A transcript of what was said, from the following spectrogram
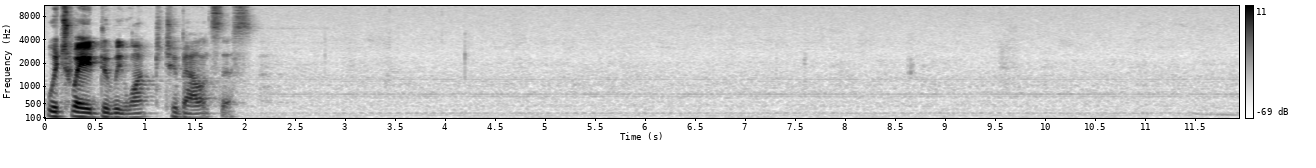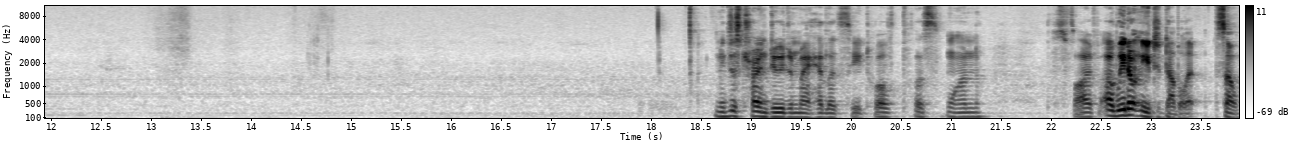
Which way do we want to balance this? Let me just try and do it in my head. Let's see. 12 plus 1 plus 5. Oh, we don't need to double it. So,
